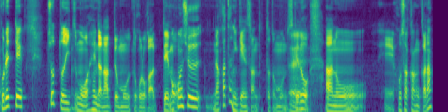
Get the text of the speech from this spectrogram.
これってちょっといつも変だなって思うところがあって、まあ、今週、中谷源さんだったと思うんですけど、えあのーえー補佐官かな、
